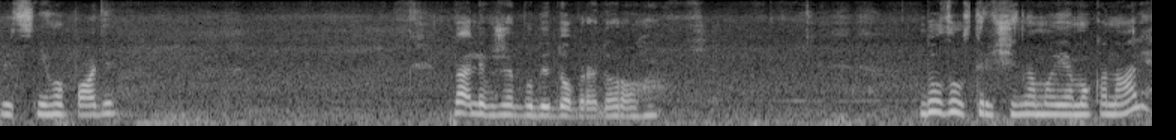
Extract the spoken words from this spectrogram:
від снігопадів. Далі вже буде добра дорога. До зустрічі на моєму каналі.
